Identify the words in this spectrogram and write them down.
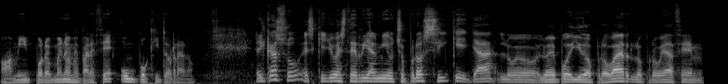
o a mí por lo menos me parece, un poquito raro. El caso es que yo este Realme 8 Pro sí que ya lo, he podido probar, lo probé hace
